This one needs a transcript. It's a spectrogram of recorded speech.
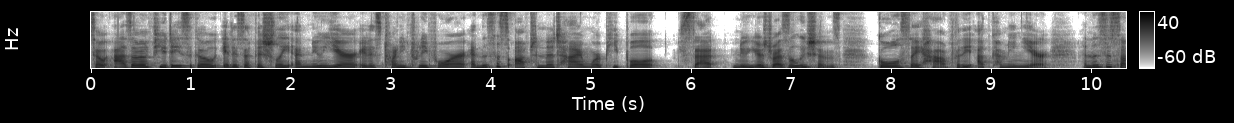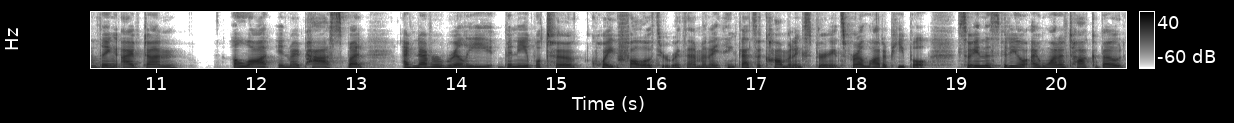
So, as of a few days ago, it is officially a new year. It is 2024, and this is often a time where people set New Year's resolutions, goals they have for the upcoming year. And this is something I've done a lot in my past, but I've never really been able to quite follow through with them. And I think that's a common experience for a lot of people. So, in this video, I want to talk about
